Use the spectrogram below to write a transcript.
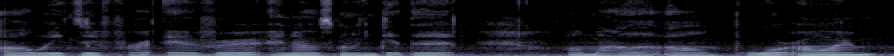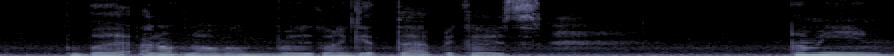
always there forever. And I was gonna get that on my um, forearm, but I don't know if I'm really gonna get that because I mean,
